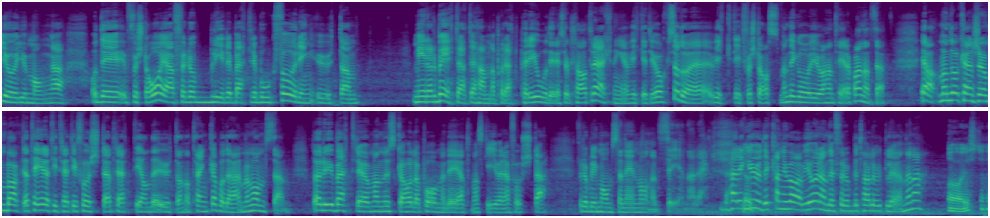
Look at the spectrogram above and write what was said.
gör ju många. Och det förstår jag, för då blir det bättre bokföring utan merarbete att det hamnar på rätt period i resultaträkningen, vilket ju också då är viktigt förstås. Men det går ju att hantera på annat sätt. Ja, men då kanske de bakdaterar till 31, 30 utan att tänka på det här med momsen. Då är det ju bättre om man nu ska hålla på med det att man skriver den första. För då blir momsen en månad senare. Herregud, det kan ju vara avgörande för att betala ut lönerna. Ja, just det.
